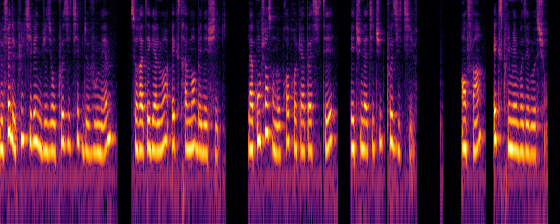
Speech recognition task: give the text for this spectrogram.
Le fait de cultiver une vision positive de vous-même sera également extrêmement bénéfique. La confiance en nos propres capacités est une attitude positive. Enfin, exprimez vos émotions.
